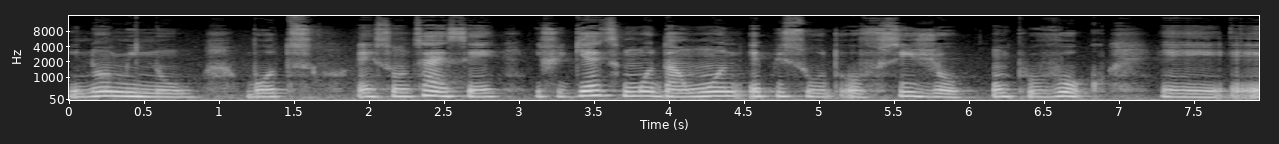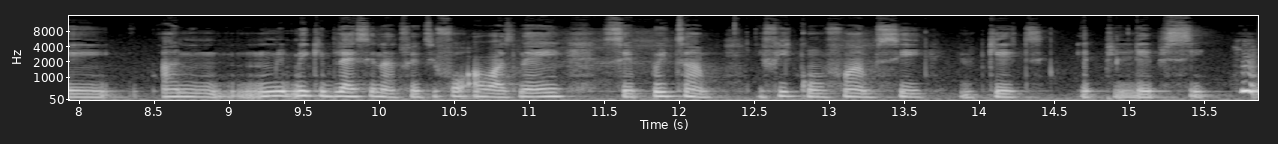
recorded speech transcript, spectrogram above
E no mean no but uh, sometimes eh, if you get more than one episode of seizure unprovoked uh, uh, and make e be like say na twenty-four hours. Na im separate am e fit confam say you get epilepsy. Hmm.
